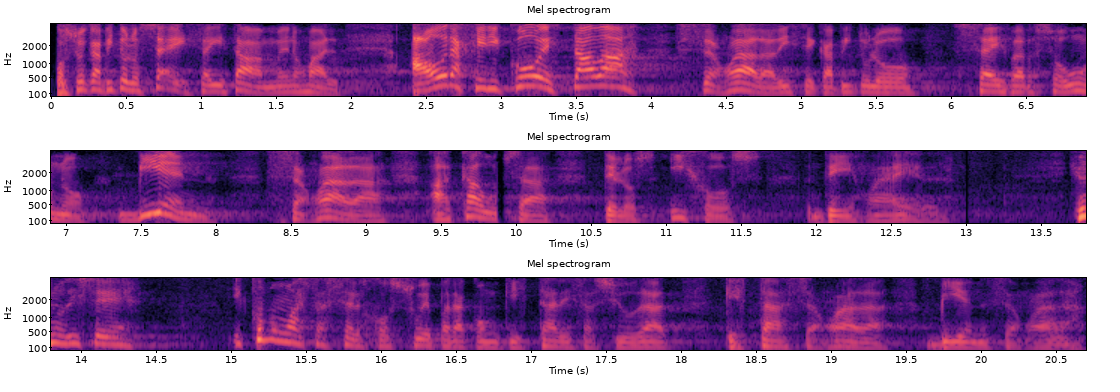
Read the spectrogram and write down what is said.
Josué capítulo 6, ahí estaba, menos mal. Ahora Jericó estaba cerrada, dice capítulo 6, verso 1. Bien cerrada a causa de los hijos de Israel. Y uno dice, ¿y cómo vas a hacer Josué para conquistar esa ciudad que está cerrada, bien cerrada?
